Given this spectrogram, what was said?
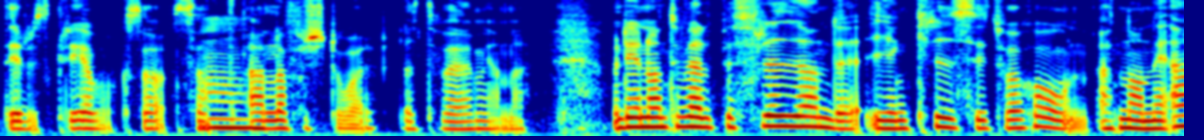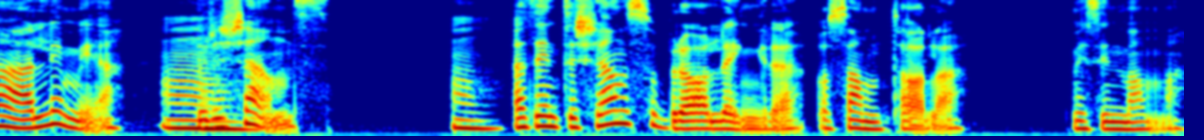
det du skrev också, så att Mm. alla förstår lite vad jag menar. Men det är något väldigt befriande i en krissituation, att någon är ärlig med Mm. hur det känns. Mm. Att det inte känns så bra längre att samtala med sin mamma.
